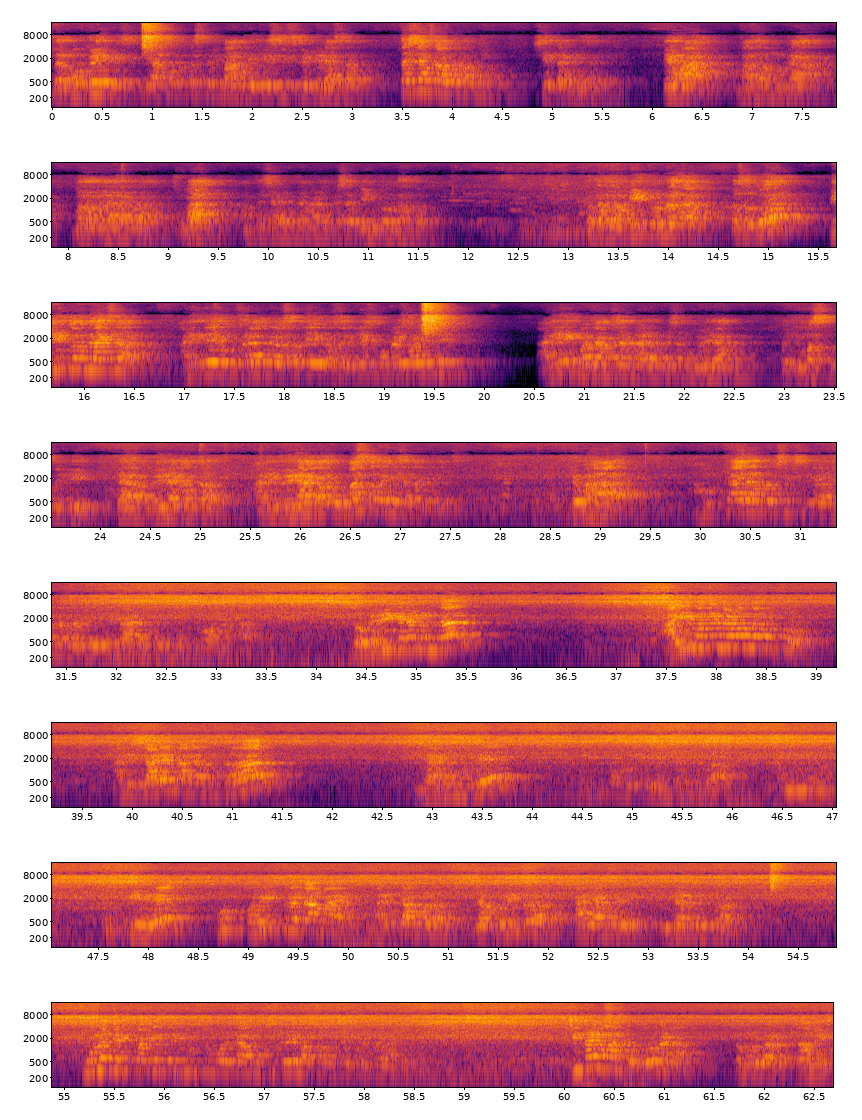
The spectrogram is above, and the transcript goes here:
तर मोकळे केस हे असं कसं तरी बांधते केस विस्कटलेले असतात तशाच अवतारात मी शेताकडे जाते. तेव्हा माझा मुलगा मला म्हणायला लागला बा आमच्या शाळेतल्या मॅडम कशा पेन करून राहतात? पदार्थ पेन करून राहतात. तसं तो पेन करून राहायचा. आणि ते दुसऱ्या ते असं ते असं केस मोकळे सोडायचे आणि बघ आमच्या मॅडम कशा वेण्या पैकी मस्त पैकी त्या वेण्या घालतात. आणि वेण्या घालून मस्त पैकी शेताकडे जायचं. तेव्हा मुख्याध्यापक शिक्षिकेला म्हणायला लागले की मॅडम तुम्ही नशिबान आहात. तो घरी गेल्यानंतर आई मध्ये मॅडमला बघतो आणि शाळेत आल्यानंतर मॅडममध्ये हे खूप पवित्र काम आहे. आणि त्यामुळं या पवित्र कार्यामध्ये विद्यार्थी मित्रांनो पुन्हा देशपांडे देशपांडेचे युट्यूबवर काम चित्रे मास्टरांचे एक प्रकरण आहे चित्रे मास्तर बोलू नका. समोर सामे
